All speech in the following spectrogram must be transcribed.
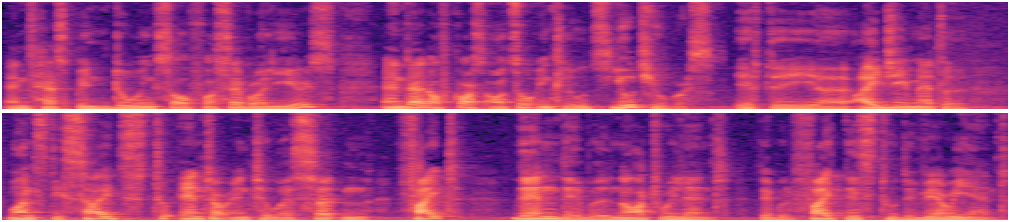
and has been doing so for several years. And that, of course, also includes YouTubers. If the uh, IG Metall once decides to enter into a certain fight, then they will not relent. They will fight this to the very end.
